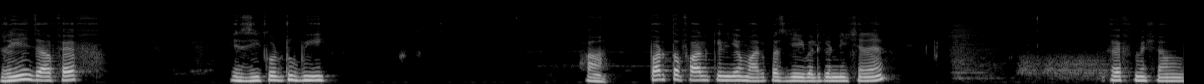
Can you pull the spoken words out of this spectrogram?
Range of f is equal to b हाँ पर तफाल के लिए हमारे पास यही वाली कंडीशन है। एफ़ में शाम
